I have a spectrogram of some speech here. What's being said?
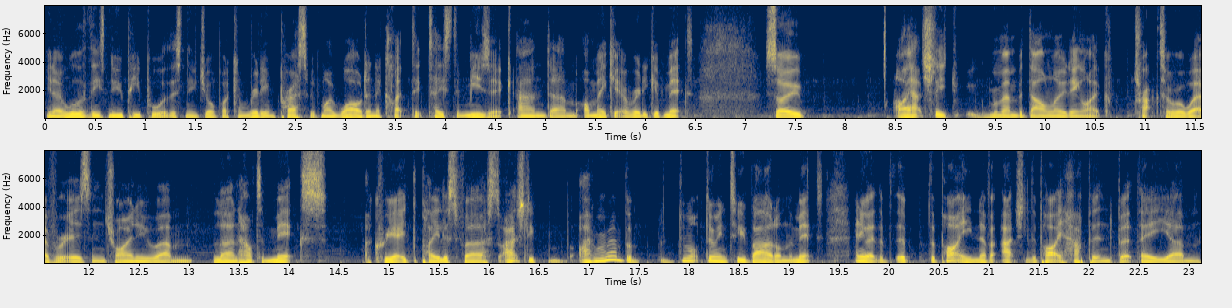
you know, all of these new people at this new job, I can really impress with my wild and eclectic taste in music, and um, I'll make it a really good mix. So, I actually remember downloading like Traktor or whatever it is and trying to um, learn how to mix. I created the playlist first. I actually, I remember not doing too bad on the mix. Anyway, the the, the party never actually the party happened, but they um,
